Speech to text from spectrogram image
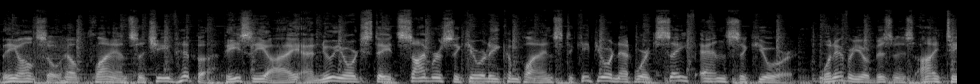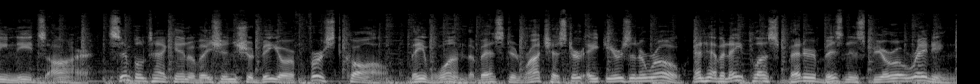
They also help clients achieve HIPAA, PCI, and New York State cybersecurity compliance to keep your network safe and secure. Whatever your business IT needs are, Simple Tech Innovation should be your first call. They've won the best in Rochester eight years in a row and have an A plus Better Business Bureau rating.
